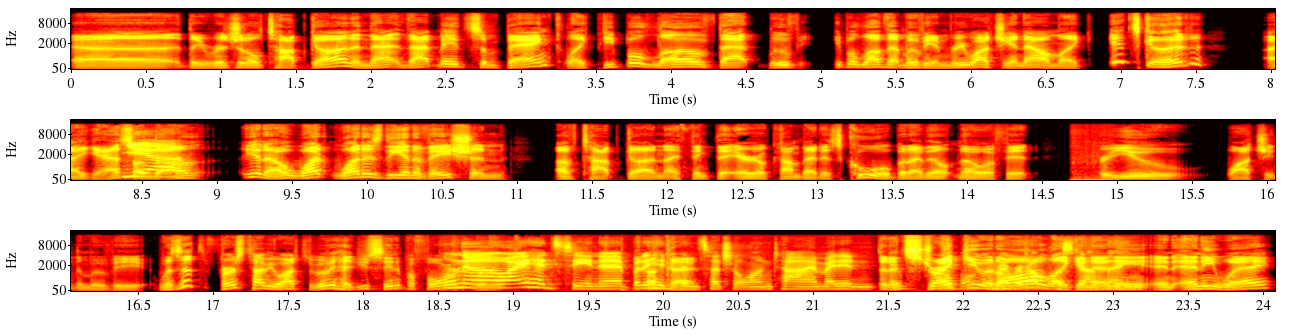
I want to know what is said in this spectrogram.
uh, the original Top Gun, and that that made some bank. Like people love that movie. People love that movie, and rewatching it now, I'm like, it's good. I guess. On the- Yeah. on- you know what? What is the innovation of Top Gun? I think the aerial combat is cool, but I don't know if it for you watching the movie was it the first time you watched the movie? Had you seen it before? No, Or I had seen it, but it had been such a long time. I didn't. did it strike you at all? almost Like in any in any way?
